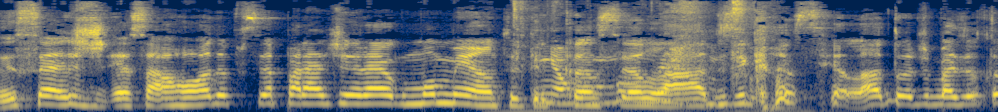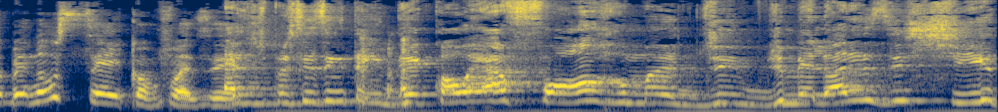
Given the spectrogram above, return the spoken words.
essa, essa roda precisa parar de girar em algum momento entre em cancelados momento. e canceladores, mas eu também não sei como fazer. A gente precisa entender qual é a forma de, de melhor existir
